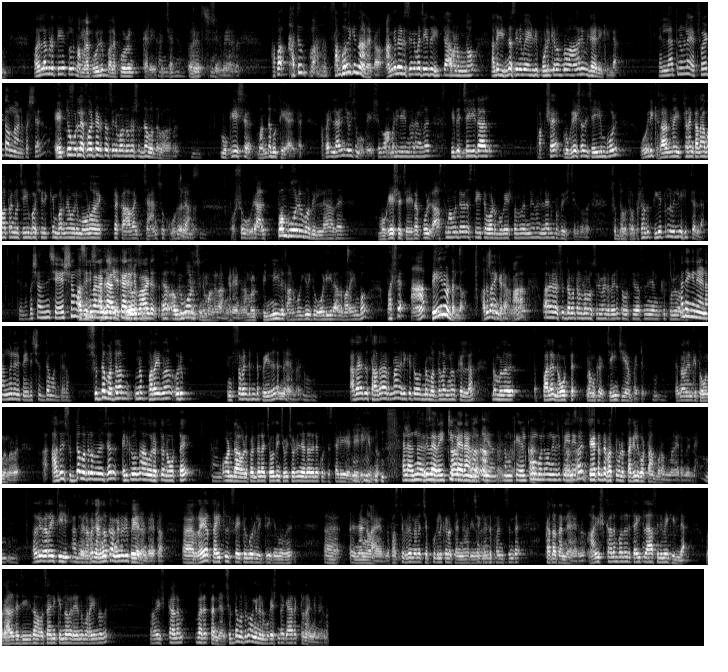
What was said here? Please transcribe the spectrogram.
അതെല്ലാം കൂടെ തിയേറ്ററിൽ നമ്മളെപ്പോലും പലപ്പോഴും കരയിപ്പിച്ച ഒരു സിനിമയാണ്. അപ്പോൾ അത് സംഭവിക്കുന്നതാണ് കേട്ടോ. അങ്ങനെ ഒരു സിനിമ ചെയ്ത് ഹിറ്റ് എന്നോ അല്ലെങ്കിൽ ഇന്ന സിനിമ എഴുതി പൊളിക്കണമെന്നോ ആരും വിചാരിക്കില്ല. എല്ലാത്തിനുള്ള എഫേർട്ട് ഒന്നാണ്. പക്ഷേ ഏറ്റവും കൂടുതൽ എഫേർട്ട് എടുത്ത സിനിമ എന്ന് പറഞ്ഞാൽ ശുദ്ധമന്ത്രമാണ് മുകേഷ് മന്ദബുദ്ധിയായിട്ട്. അപ്പം എല്ലാവരും ചോദിച്ചു മുകേഷ് കോമഡി ചെയ്യുന്ന ഒരാൾ ഇത് ചെയ്താൽ പക്ഷേ മുകേഷ് അത് ചെയ്യുമ്പോൾ ഒരു സാധാരണ ഇത്തരം കഥാപാത്രങ്ങൾ ചെയ്യുമ്പോൾ ശരിക്കും പറഞ്ഞാൽ ഒരു മോണോ ആക്ടൊക്കെ ആവാൻ ചാൻസ് കൂടുതലാണ്. പക്ഷെ ഒരല്പം പോലും അതില്ലാതെ മുകേഷ് ചെയ്തപ്പോൾ ലാസ്റ്റ് മൊമെന്റ് വരെ സ്റ്റേറ്റ് അവാർഡ് മുകേഷ് എന്ന് തന്നെയാണ് എല്ലാവരും പ്രതീക്ഷിച്ചിരുന്നത്. ശുദ്ധമത്രം പക്ഷെ അത് തിയേറ്ററിൽ വലിയ ഹിറ്റല്ല പക്ഷെ അതിന് ശേഷം ആ സിനിമ കണ്ട ആൾക്കാർ ഒരുപാട് ഒരുപാട് സിനിമകൾ അങ്ങനെയുണ്ട്. നമ്മൾ പിന്നീട് കാണുമ്പോൾ അയ്യോ ഇത് ഓടിയില്ല എന്ന് പറയുമ്പോൾ പക്ഷെ ആ പേരുണ്ടല്ലോ. അത് ഭയങ്കരമാണ്. ആ ശുദ്ധമദ്ദളം എന്നുള്ള സിനിമയുടെ പേര് തുളസിദാസിന് ഞങ്ങൾക്ക് ഇപ്പോഴും. അതെങ്ങനെയാണ്? അങ്ങനെ ഒരു പേര് ശുദ്ധമദ്ദളം. ശുദ്ധമദ്ദളം എന്ന് പറയുന്ന ഒരു ഇൻസ്ട്രുമെന്റിന്റെ പേര് തന്നെയാണ്. അതായത് സാധാരണ എനിക്ക് തോന്നുന്ന മദ്ദളങ്ങൾക്കെല്ലാം നമ്മൾ പല നോട്ട് നമുക്ക് ചേഞ്ച് ചെയ്യാൻ പറ്റും എന്നാണ് എനിക്ക് തോന്നുന്നത്. അത് ശുദ്ധമദ്ദളം എന്ന് വെച്ചാൽ എനിക്ക് തോന്നുന്നു ആ ഒരൊറ്റ നോട്ടേ ഉണ്ടാവുള്ളൂ. ഇപ്പൊ എന്തെല്ലാം ചോദ്യം ചോദിച്ചോണ്ട് ഞാൻ അതിനെ കുറിച്ച് സ്റ്റഡി ചെയ്യേണ്ടിയിരിക്കുന്നു. അല്ല അത് ഒരു വെറൈറ്റി പേരാണല്ലോ. നമുക്ക് കേൾക്കുമ്പോൾ പോലും അങ്ങനെ ഒരു പേര് ചേട്ടന്റെ ഫസ്റ്റ് ഇവിടെ തകിൽ കൊട്ടാൻ പുറന്നായിരുന്നില്ലേ അതൊരു വെറൈറ്റി പേര്. അപ്പൊ ഞങ്ങൾക്ക് അങ്ങനെ ഒരു പേരുണ്ട് കേട്ടോ. റെയർ ടൈറ്റിൽസ് ഏറ്റവും കൂടുതൽ ഇട്ടിരിക്കുന്നത് ഞങ്ങളായിരുന്നു. ഫസ്റ്റ് ഫിലിം തന്നെ ചെപ്പ് കിളിക്കണ ചങ്ങാതി രണ്ട് ഫ്രണ്ട്സിന്റെ കഥ തന്നെയായിരുന്നു. ആയുഷ്കാലം പോലെ ഒരു ടൈറ്റിൽ ആ സിനിമയ്ക്ക് ഇല്ല. ഒരാളുടെ ജീവിതം അവസാനിക്കുന്നവരെ എന്ന് പറയുന്നത് ആയുഷ്കാലം വരെ തന്നെയാണ്. ശുദ്ധമത്തിലും അങ്ങനെയാണ്. മുകേഷിന്റെ ക്യാരക്ടർ അങ്ങനെയാണ്.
